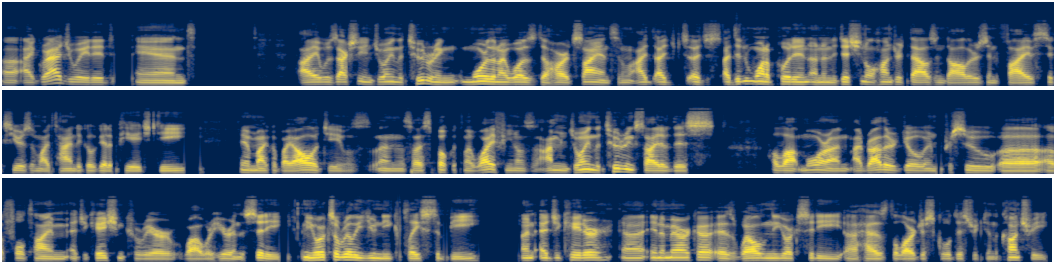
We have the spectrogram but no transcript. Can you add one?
uh, I graduated, and I was actually enjoying the tutoring more than I was the hard science, and I, I, I just I didn't want to put in an additional hundred thousand dollars in five six years of my time to go get a PhD in microbiology. Was, and so I spoke with my wife. You know, I'm enjoying the tutoring side of this a lot more. I'm, I'd rather go and pursue uh, a full time education career while we're here in the city. New York's a really unique place to be an educator uh, in America as well. New York City uh, has the largest school district in the country.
